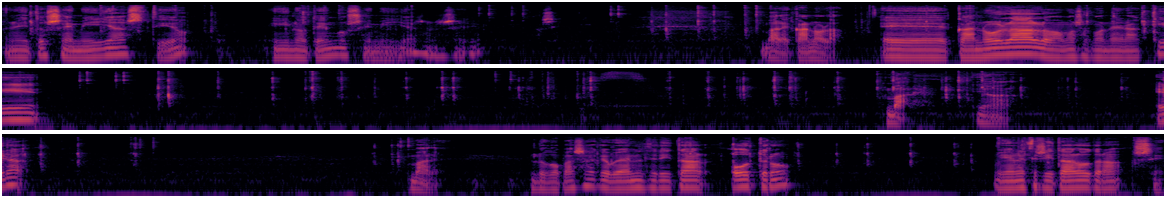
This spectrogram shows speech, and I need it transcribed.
Necesito semillas, tío. Y no tengo semillas, en serio. Vale, canola. Eh, canola lo vamos a poner aquí. Vale, y ahora. Era... Vale. Lo que pasa es que voy a necesitar otro. Voy a necesitar otra, sí.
